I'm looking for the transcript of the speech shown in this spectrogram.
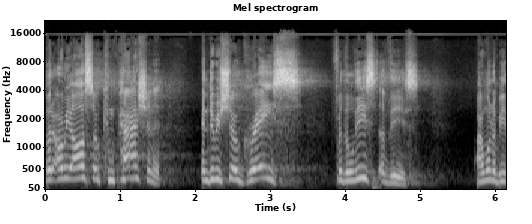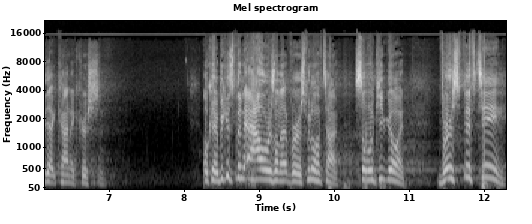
but are we also compassionate? And do we show grace for the least of these? I want to be that kind of Christian. Okay, we could spend hours on that verse. We don't have time. So we'll keep going. Verse 15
